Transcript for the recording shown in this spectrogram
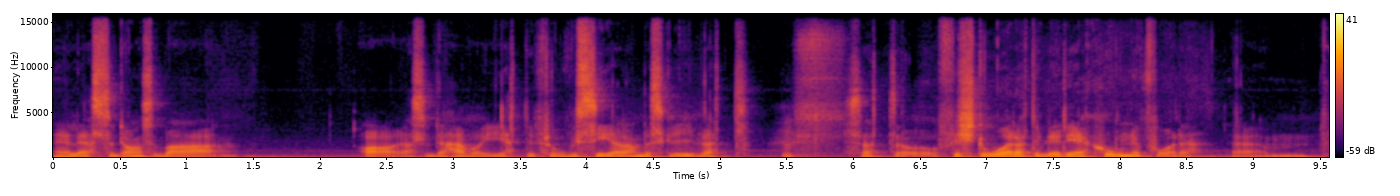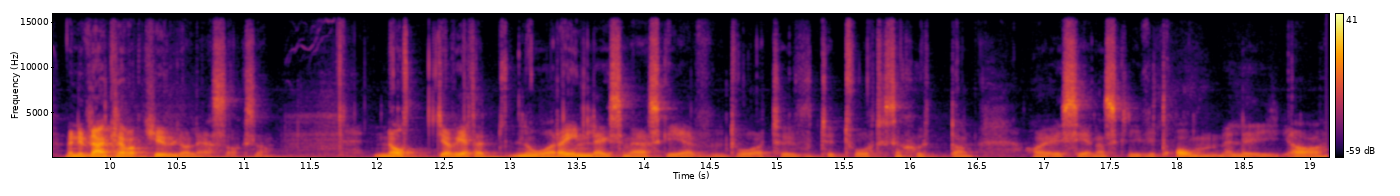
När jag läser dem så bara... Ja, alltså det här var ju jätteprovocerande skrivet. Mm. Så att, och förstår att det blir reaktioner på det. Um, men ibland kan det vara kul att läsa också. Något, jag vet att några inlägg som jag skrev då, typ 2017 har jag sedan skrivit om, eller ja,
